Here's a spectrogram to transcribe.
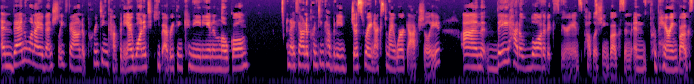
and then when I eventually found a printing company, I wanted to keep everything Canadian and local. And I found a printing company just right next to my work, actually. Um, they had a lot of experience publishing books and, and, preparing books.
